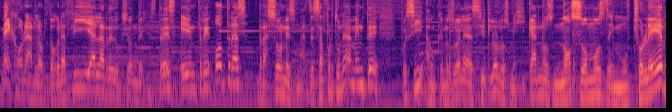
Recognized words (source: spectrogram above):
mejorar la ortografía, la reducción del estrés, entre otras razones más. Desafortunadamente, pues sí, aunque nos duele decirlo, los mexicanos no somos de mucho leer.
